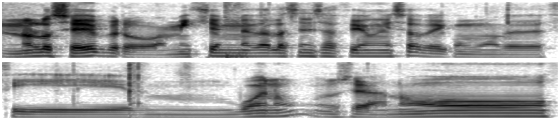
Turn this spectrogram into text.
no lo sé, pero a mí es que me da la sensación esa de como de decir, mm, bueno, o sea, no...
